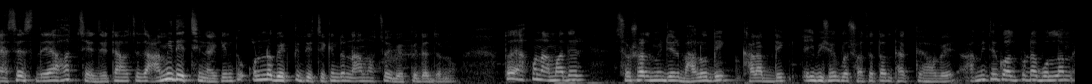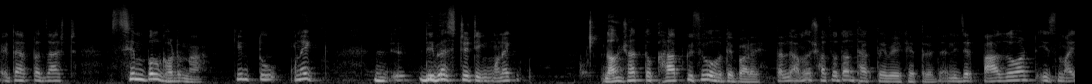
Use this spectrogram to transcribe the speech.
মেসেজ দেওয়া হচ্ছে যেটা হচ্ছে যে আমি দিচ্ছি না, কিন্তু অন্য ব্যক্তি দিচ্ছে, কিন্তু নাম হচ্ছে ওই ব্যক্তিটার জন্য। তো এখন আমাদের সোশ্যাল মিডিয়ার ভালো দিক, খারাপ দিক, এই বিষয়গুলো সচেতন থাকতে হবে। আমি যে গল্পটা বললাম, এটা একটা জাস্ট সিম্পল ঘটনা। কিন্তু অনেক ডিভাস্টেটিং অনেক ধ্বংসাত্মক, খারাপ কিছুও হতে পারে। তাহলে আমাদের সচেতন থাকতে হবে এক্ষেত্রে নিজের পাসওয়ার্ড ইজ মাই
